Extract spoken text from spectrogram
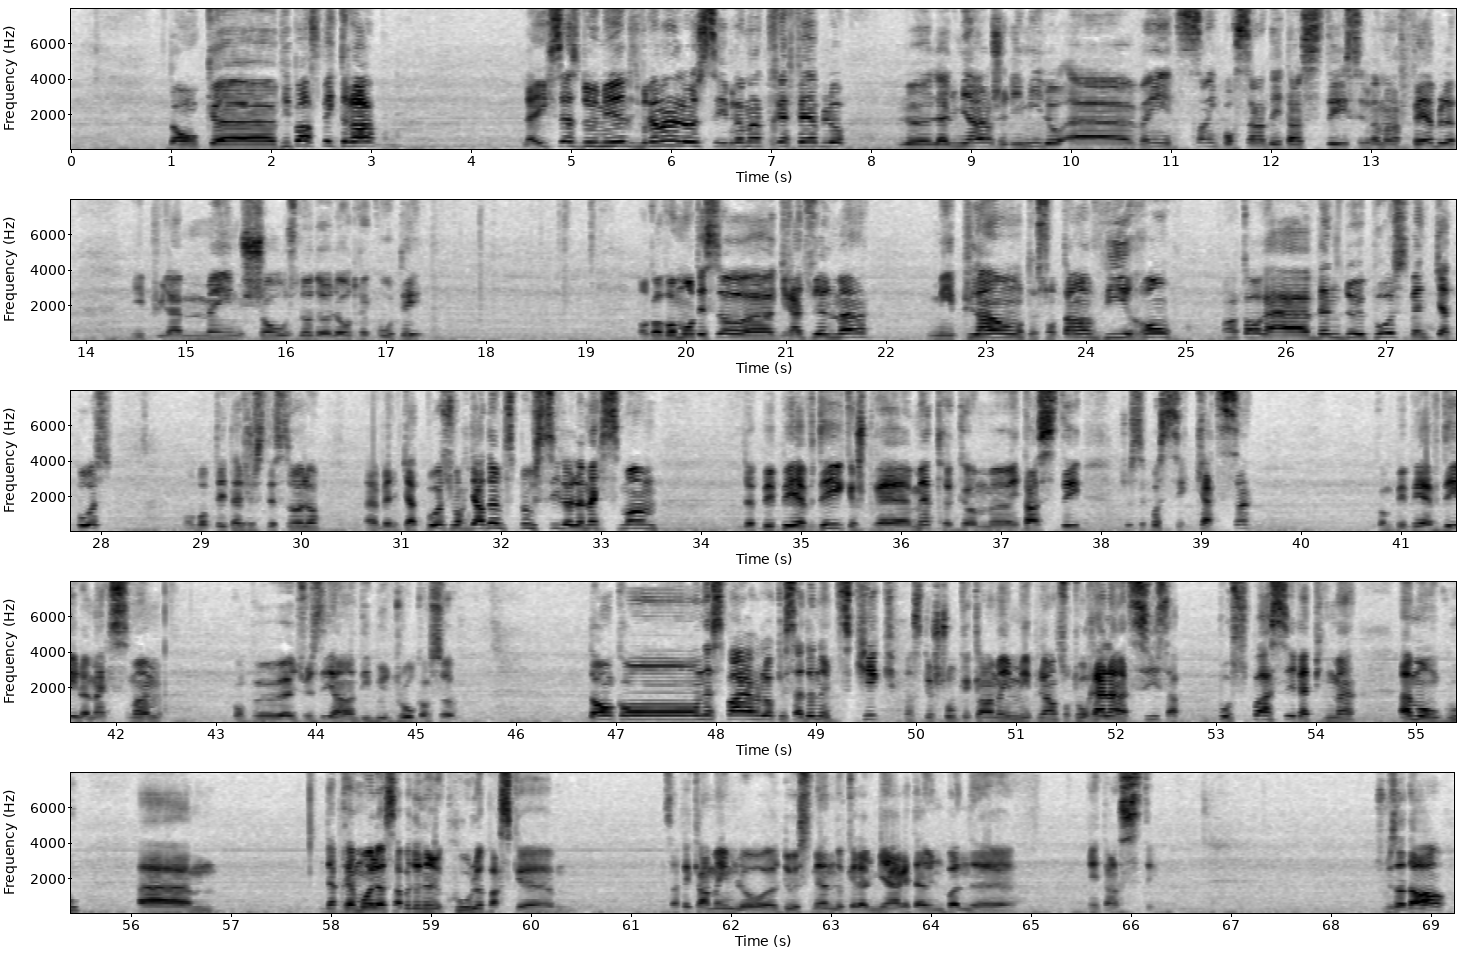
Donc, euh, Vipar Spectra, la XS 2000, vraiment, là, c'est vraiment très faible, la lumière, je l'ai mis là, à 25% d'intensité. C'est vraiment faible. Et puis la même chose là de l'autre côté. Donc on va monter ça euh, graduellement. Mes plantes sont environ encore à 22 pouces, 24 pouces. On va peut-être ajuster ça là 24 pouces. Je vais regarder un petit peu aussi le maximum de PPFD que je pourrais mettre comme euh, intensité. Je sais pas si c'est 400 comme PPFD, le maximum qu'on peut utiliser en début de draw comme ça. Donc on espère là, que ça donne un petit kick parce que je trouve que quand même mes plantes sont au ralenti, ça pousse pas assez rapidement à mon goût. Euh, d'après moi là, ça va donner un coup là, parce que ça fait quand même là, deux semaines que la lumière est à une bonne euh, intensité. Je vous adore.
